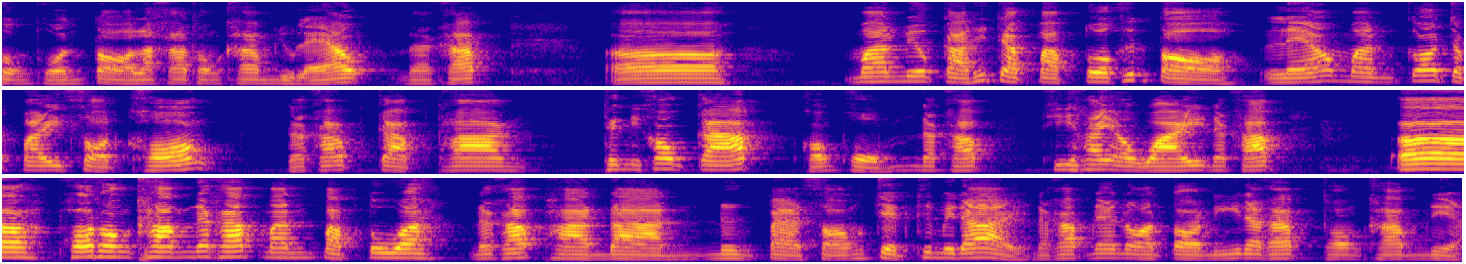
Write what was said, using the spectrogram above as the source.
ส่งผลต่อราคาทองคำอยู่แล้วนะครับมันมีโอกาสที่จะปรับตัวขึ้นต่อ แล้วมันก็จะไปสอดคล้องนะครับกับทางเทคนิคอลกราฟของผมนะครับที่ให้เอาไว้นะครับ เอ่อพอทองคำนะครับมันปรับตัวนะครับผ่านด่าน 1827 ขึ้นไม่ได้นะครับ แน่นอนตอนนี้นะครับทองคำเนี่ย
